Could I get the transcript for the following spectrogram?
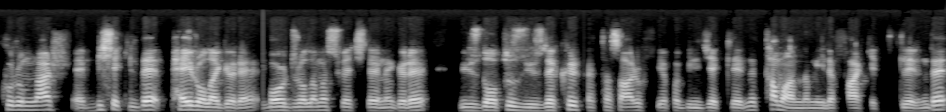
kurumlar e, bir şekilde payroll'a göre, bordrolama süreçlerine göre %30, %40 tasarruf yapabileceklerini tam anlamıyla fark ettiklerinde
